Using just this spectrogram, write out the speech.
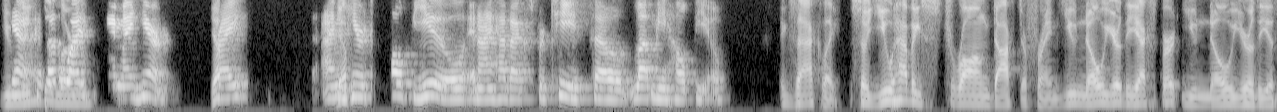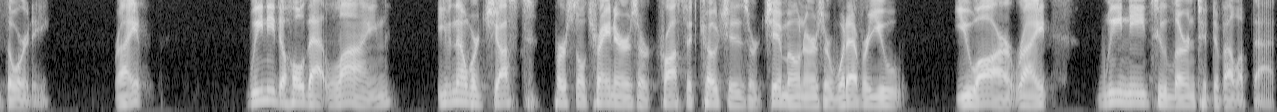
You yeah, need to otherwise learn. am I here? Yep. Right? I'm here to help you and I have expertise. So let me help you. Exactly. So you have a strong doctor frame. You know you're the expert. You know you're the authority, right? We need to hold that line, even though we're just personal trainers or CrossFit coaches or gym owners or whatever you you are, right? We need to learn to develop that.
